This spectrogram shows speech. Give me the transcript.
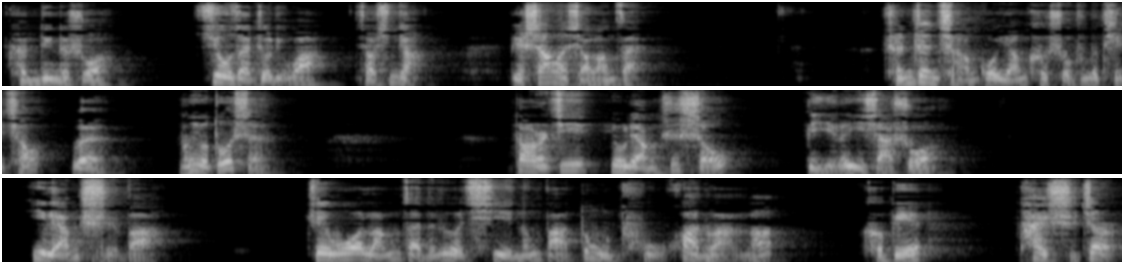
肯定的说：“就在这里挖，小心点，别伤了小狼崽。”陈震抢过杨克手中的铁锹，问：“能有多深？”道尔基用两只手比了一下，说：“一两尺吧。这窝狼崽的热气能把冻土化软了，可别太使劲儿。”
